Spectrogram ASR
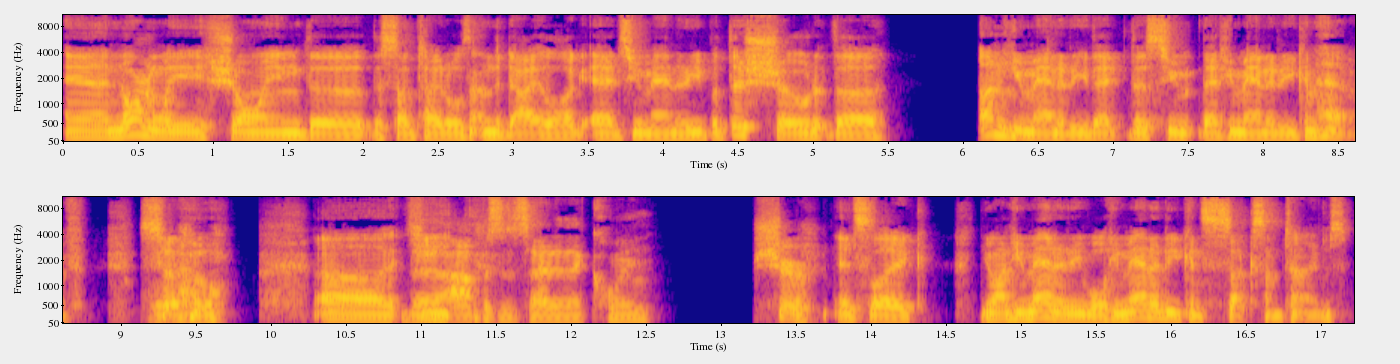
and normally showing the the subtitles and the dialogue adds humanity but this showed the unhumanity that this hum- that humanity can have so uh The he, opposite side of that coin. sure. It's like you want humanity? Well humanity can suck sometimes.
